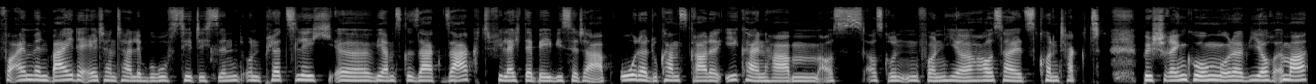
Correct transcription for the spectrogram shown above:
vor allem wenn beide Elternteile berufstätig sind und plötzlich, äh, wir haben es gesagt, sagt vielleicht der Babysitter ab oder du kannst gerade eh keinen haben aus, aus Gründen von hier Haushaltskontaktbeschränkungen oder wie auch immer.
